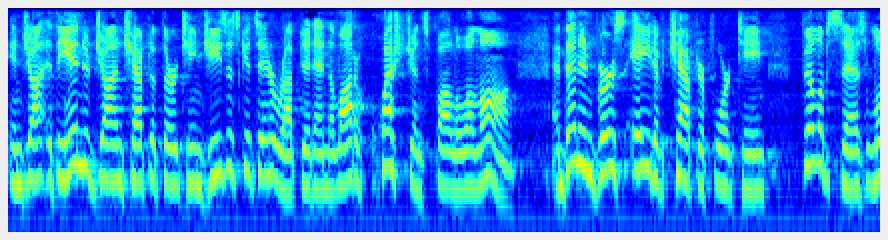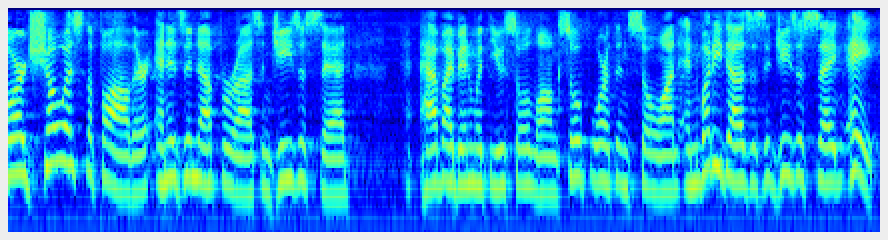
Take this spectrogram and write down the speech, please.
in John, at the end of John chapter 13, Jesus gets interrupted and a lot of questions follow along. And then in verse 8 of chapter 14, Philip says, Lord, show us the Father, and it's enough for us. And Jesus said, Have I been with you so long? So forth and so on. And what he does is that Jesus saying, Hey,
